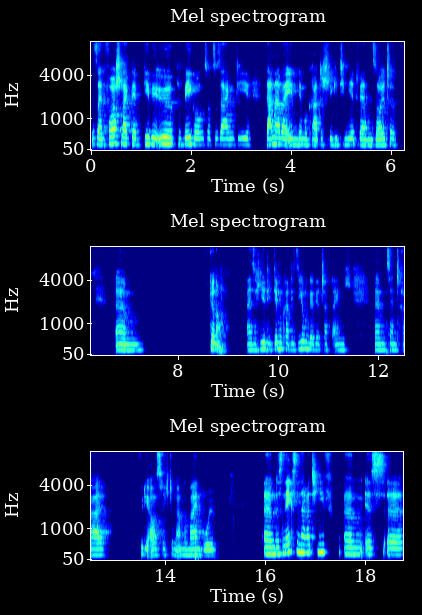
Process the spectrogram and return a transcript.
Das ist ein Vorschlag der GWÖ-Bewegung sozusagen, die dann aber eben demokratisch legitimiert werden sollte. Ähm, genau. also hier die Demokratisierung der Wirtschaft eigentlich ähm, zentral für die Ausrichtung am Gemeinwohl. Ähm, das nächste Narrativ ähm, ist äh,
